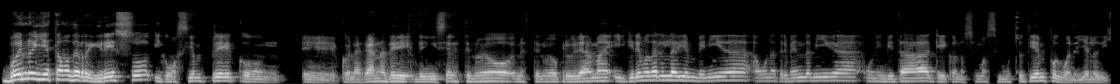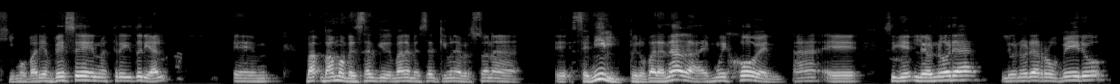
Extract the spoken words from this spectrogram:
Bueno, ya estamos de regreso y como siempre con, eh, con las ganas de, iniciar este nuevo, este nuevo programa y queremos darle la bienvenida a una tremenda amiga, una invitada que conocemos hace mucho tiempo y bueno, ya lo dijimos varias veces en nuestra editorial. Em, vamos a pensar que van a pensar que una persona eh, senil, pero para nada, es muy joven. ¿ah? Eh, así que Leonora, Leonora Romero,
